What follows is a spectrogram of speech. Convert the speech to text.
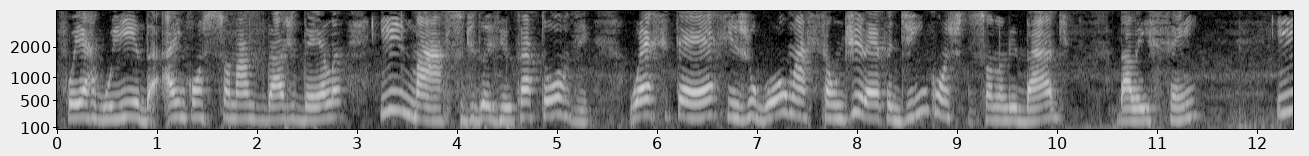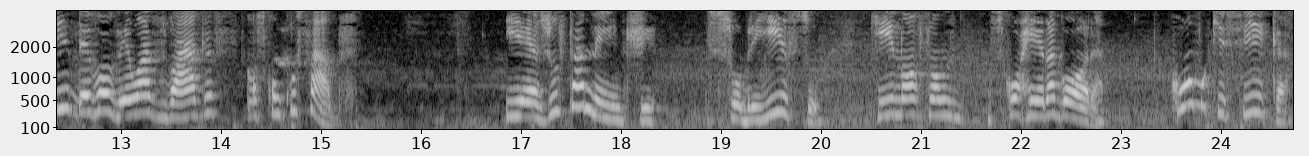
foi arguída a inconstitucionalidade dela e em março de 2014 o STF julgou uma ação direta de inconstitucionalidade da Lei 100 e devolveu as vagas aos concursados. E é justamente sobre isso que nós vamos discorrer agora. Como que fica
